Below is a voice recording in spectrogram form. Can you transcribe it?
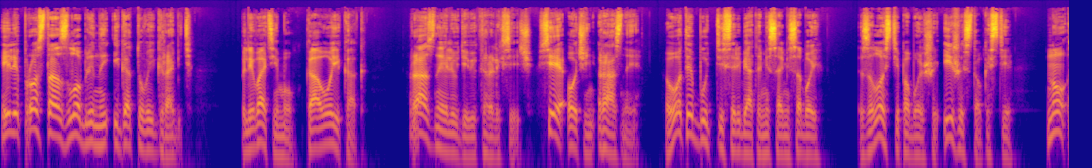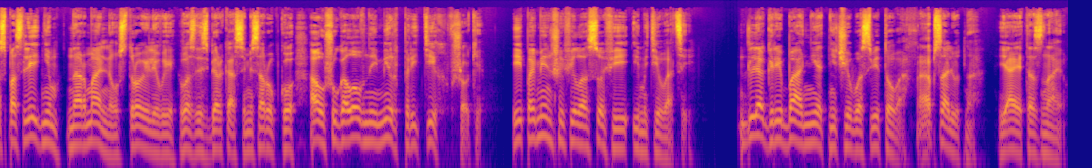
Или просто озлобленный и готовый грабить. Плевать ему, кого и как. Разные люди, Виктор Алексеевич, все очень разные. Вот и будьте с ребятами сами собой. Злости побольше и жестокости. Ну, с последним нормально устроили вы возле сберкассы мясорубку, а уж уголовный мир притих в шоке и поменьше философии и мотиваций. Для гриба нет ничего святого, абсолютно. Я это знаю.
